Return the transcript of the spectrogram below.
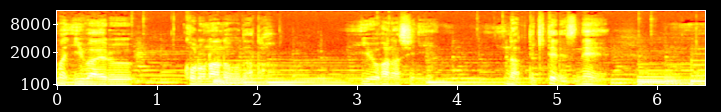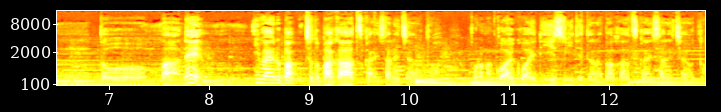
まあ、いわゆるコロナ脳だという話になってきてですね。うんとまあねいわゆるちょっとバカ扱いされちゃうと。コロナ怖い怖いって言い過ぎてたらバカ扱いされちゃうと。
